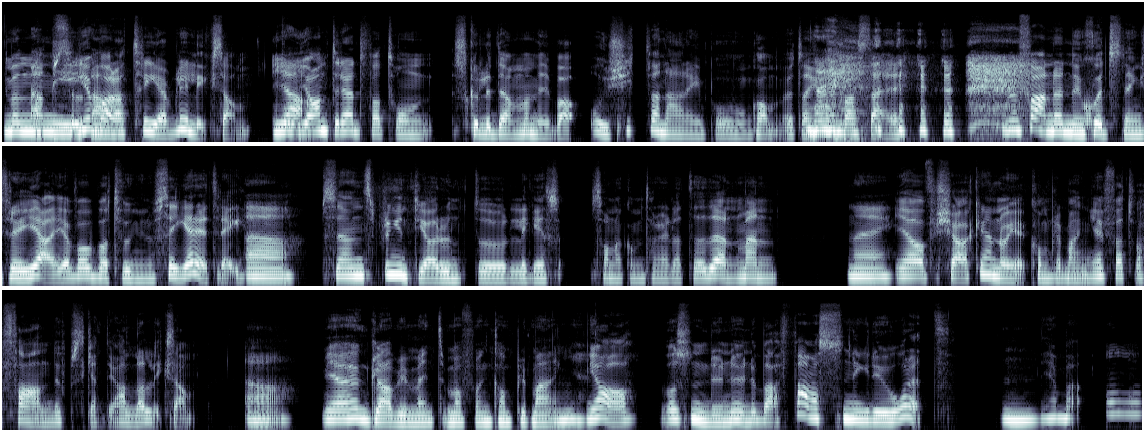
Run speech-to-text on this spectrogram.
Men man är Absolut, ju ja. bara trevlig liksom. Ja. Och jag är inte rädd för att hon skulle döma mig bara, oj shit vad nära in på hon kom. Utan jag är bara så här, men fan den är en skitsnygg tröja. Jag var bara tvungen att säga det till dig. ja, Sen springer inte jag runt och lägger sådana kommentarer hela tiden. Men nej, jag försöker ändå ge komplimanger för att vad fan, det uppskattar ju alla liksom. ja. Jag är glad blir man inte om man får en komplimang. Ja, det var som du nu. Du bara, fan vad snygg du är i håret. Mm. Jag bara, åh,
